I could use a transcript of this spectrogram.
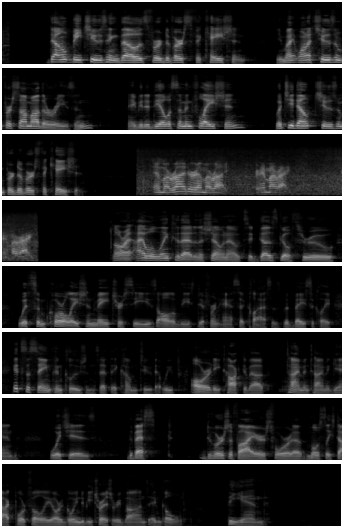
Don't be choosing those for diversification. You might want to choose them for some other reason, maybe to deal with some inflation, but you don't choose them for diversification. Am I right or am I right? Or am I right? Am I right? All right, I will link to that in the show notes. It does go through with some correlation matrices, all of these different asset classes, but basically it's the same conclusions that they come to that we've already talked about time and time again, which is the best diversifiers for a mostly stock portfolio are going to be treasury bonds and gold. The end.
